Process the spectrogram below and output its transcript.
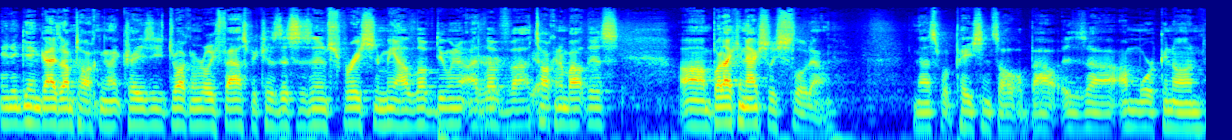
And again, guys, I'm talking like crazy, talking really fast because this is an inspiration to me. I love doing it. I love uh, yeah. talking about this, um, but I can actually slow down, and that's what patience all about. Is uh, I'm working on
